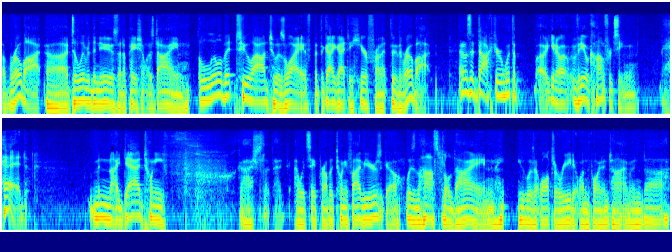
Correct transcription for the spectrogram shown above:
a robot uh, delivered the news that a patient was dying a little bit too loud to his wife, but the guy got to hear from it through the robot. And it was a doctor with a uh, you know video conferencing head. My dad, 20, gosh, I would say probably 25 years ago, was in the hospital dying. He was at Walter Reed at one point in time, and uh,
